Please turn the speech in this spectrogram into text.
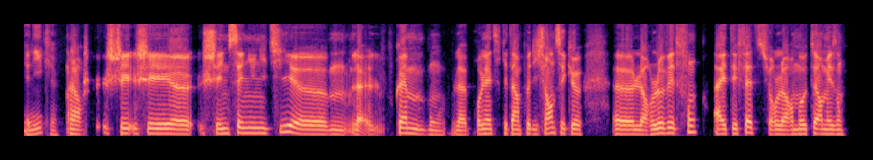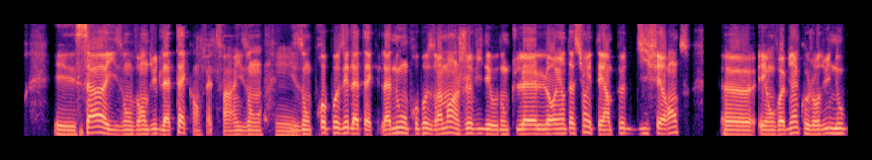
Yannick Alors chez chez euh, chez Insane Unity, euh, quand même bon, la problématique était un peu différente, c'est que euh, leur levée de fonds a été faite sur leur moteur maison et ça ils ont vendu de la tech en fait. Enfin ils ont hmm. ils ont proposé de la tech. Là nous on propose vraiment un jeu vidéo donc l'orientation était un peu différente euh, et on voit bien qu'aujourd'hui, nous,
